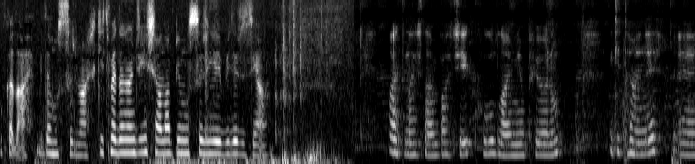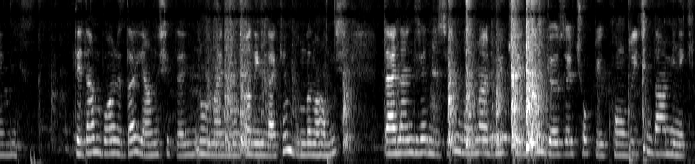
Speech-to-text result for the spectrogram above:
Bu kadar. Bir de mısır var. Gitmeden önce inşallah bir mısır yiyebiliriz ya. Arkadaşlar bahçeyi cool lime yapıyorum. İki tane e, dedem bu arada yanlışlıkla normal limon alayım derken bundan almış. Değerlendirelim istedim. Normal büyük rendenin gözleri çok büyük olduğu için daha minik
